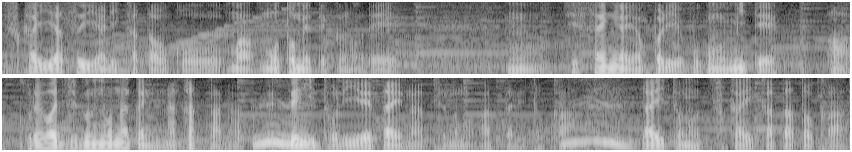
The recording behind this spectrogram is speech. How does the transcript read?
使いやすいやり方をこう、まあ、求めていくので、うん、実際にはやっぱり僕も見てあこれは自分の中になかったなって、うん、ぜひ取り入れたいなっていうのもあったりとか、うん、ライトの使い方とか、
